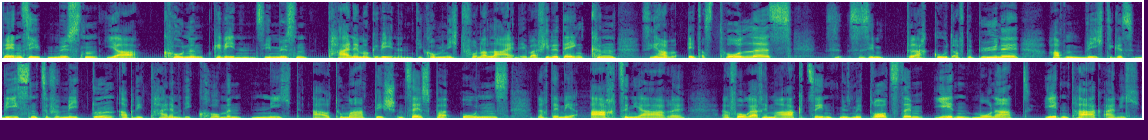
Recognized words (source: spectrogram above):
Denn Sie müssen ja Kunden gewinnen. Sie müssen Teilnehmer gewinnen. Die kommen nicht von alleine. Weil viele denken, sie haben etwas Tolles, sie sind vielleicht gut auf der Bühne, haben wichtiges Wissen zu vermitteln, aber die Teilnehmer, die kommen nicht automatisch. Und selbst bei uns, nachdem wir 18 Jahre erfolgreich im Markt sind, müssen wir trotzdem jeden Monat, jeden Tag eigentlich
